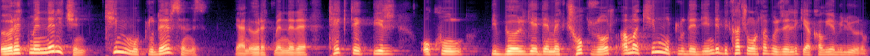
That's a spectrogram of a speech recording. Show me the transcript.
Öğretmenler için kim mutlu derseniz, yani öğretmenlere tek tek bir okul, bir bölge demek çok zor ama kim mutlu dediğinde birkaç ortak özellik yakalayabiliyorum.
